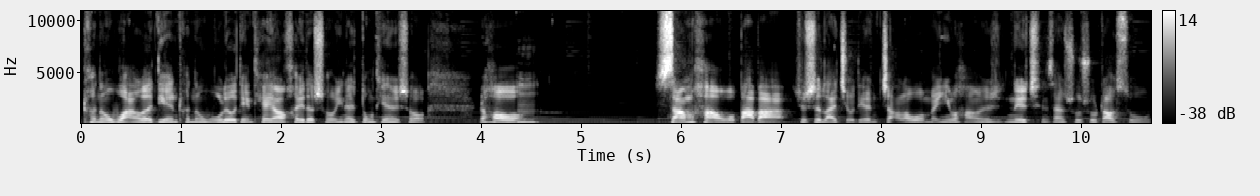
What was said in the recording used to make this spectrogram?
可能晚了点，可能五六点天要黑的时候，应该是冬天的时候，然后。嗯 somehow 我爸爸就是来酒店找了我们，因为好像那陈三叔叔告诉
